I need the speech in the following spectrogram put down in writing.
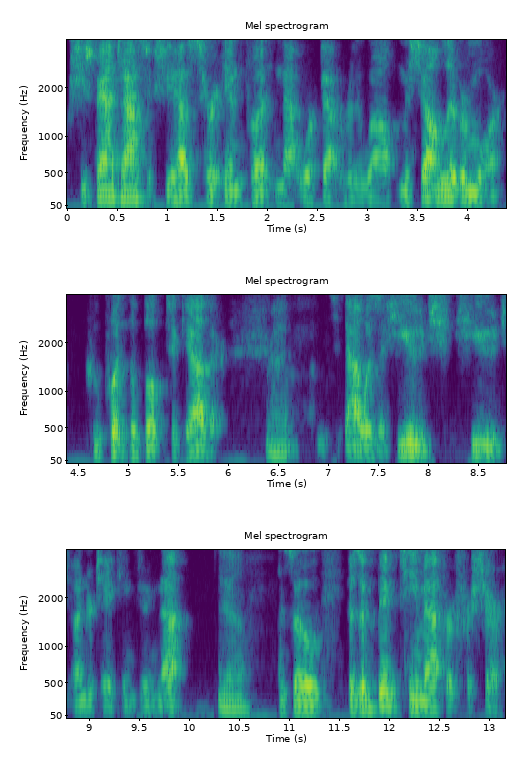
She's fantastic. She has her input, and that worked out really well. Michelle Livermore, who put the book together, right. that was a huge, huge undertaking doing that. Yeah. And so it was a big team effort for sure.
